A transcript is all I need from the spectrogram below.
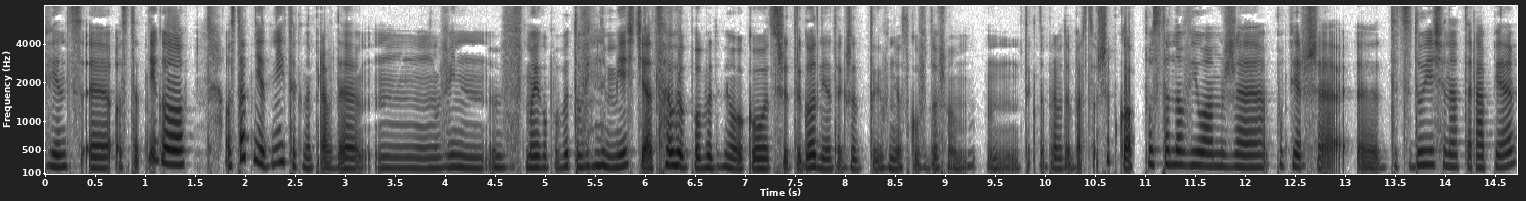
więc y, ostatniego, ostatnie dni tak naprawdę mm, w, in, w mojego pobytu w innym mieście, a cały pobyt miał około 3 tygodnie, także do tych wniosków doszłam mm, tak naprawdę bardzo szybko. Postanowiłam, że po pierwsze y, decyduję się na terapię,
